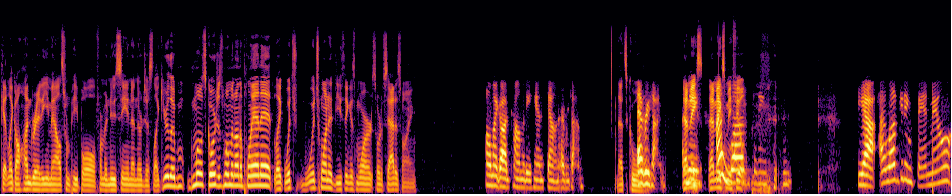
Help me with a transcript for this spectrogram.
get like a hundred emails from people from a new scene and they're just like you're the m- most gorgeous woman on the planet. Like which which one do you think is more sort of satisfying? oh my God, comedy hands down every time, That's cool. every time. I that mean, makes that makes I me feel. Getting, yeah, I love getting fan mail,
